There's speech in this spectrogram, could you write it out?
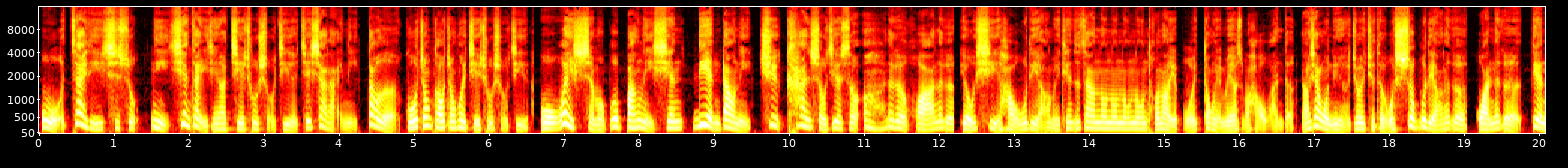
我在的是说。你现在已经要接触手机了，接下来你到了国中、高中会接触手机，我为什么不帮你先练到你去看手机的时候，哦，那个滑那个游戏好无聊，每天都这样弄弄弄弄，头脑也不会动，也没有什么好玩的。然后像我女儿就会觉得我受不了那个玩那个电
